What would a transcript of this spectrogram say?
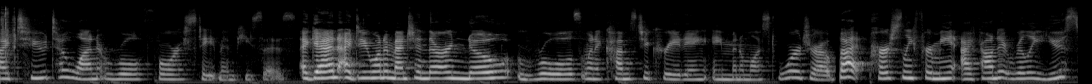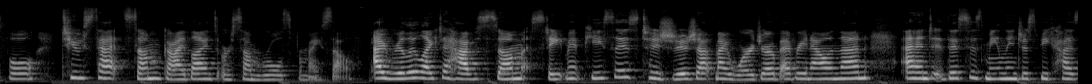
My two to one rule for statement pieces. Again, I do want to mention there are no rules when it comes to creating a minimalist wardrobe, but personally for me, I found it really useful to set some guidelines or some rules for myself. I really like to have some statement pieces to zhuzh up my wardrobe every now and then, and this is mainly just because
